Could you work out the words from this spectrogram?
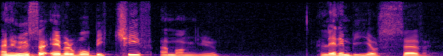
And whosoever will be chief among you, let him be your servant.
